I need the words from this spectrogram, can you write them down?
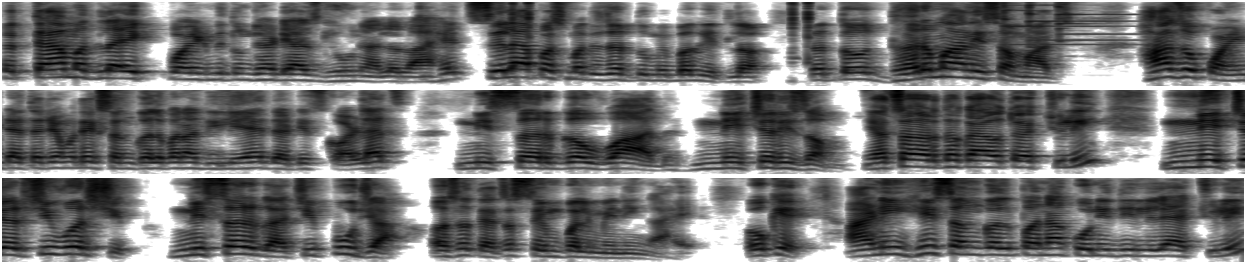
तर त्यामधला एक पॉईंट मी तुमच्यासाठी आज घेऊन आलेलो आहे. सिलॅबसमध्ये जर तुम्ही बघितलं तर तो धर्म आणि समाज हा जो पॉईंट आहे त्याच्यामध्ये एक संकल्पना दिली आहे दॅट इज कॉल्ड ॲज निसर्गवाद नेचरिझम याचा अर्थ काय होतो ऍक्च्युली नेचरची वर्शिप निसर्गाची पूजा असं त्याचं सिंपल मिनिंग आहे. ओके आणि ही संकल्पना कोणी दिलेली आहे ऍक्च्युली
